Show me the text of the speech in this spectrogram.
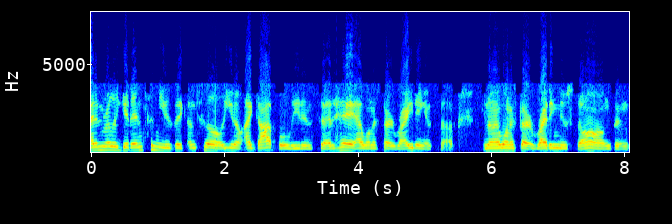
I didn't really get into music until, you know, I got bullied and said, "Hey, I want to start writing and stuff." You know, I want to start writing new songs and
